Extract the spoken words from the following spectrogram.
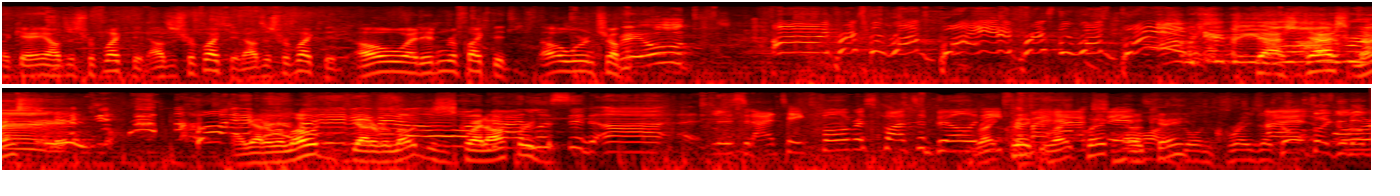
Okay, I'll just reflect it. I'll just reflect it. I'll just reflect it. Oh, I didn't reflect it. Oh, we're in trouble. Rae, ult. Oh, I pressed the wrong button! I pressed the wrong button! I'm keeping you Dash, alive, dash, Rae. nice. I gotta reload, didn't gotta reload, this is quite Nah, awkward. Listen, uh, listen, I take full responsibility Right for click, my right click, actions. okay. Going crazy. I Go, have Psycho, full go,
